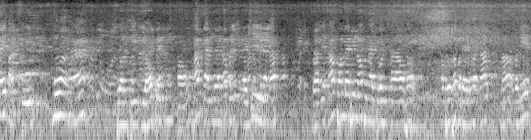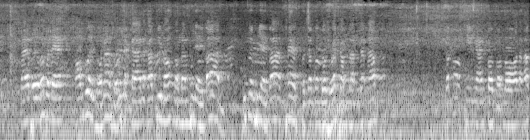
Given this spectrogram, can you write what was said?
ช้บัตรสีม่วงนะ ส่วนสีเขียวเป็นของพรรคการเมืองครับบัญชีราชื่อนะครับ สวัสดีครับพ่อแม่พี่น้องประชาชนชาวอำเภอพระประแดงนะครับนะวันนี้นายอำเภอพระประแดงพร้อมด้วยหัวหน้าส่วนราชการนะครับพี่น้องกำนันผู้ใหญ่บ้าน ผู้ช่วยผู้ใหญ่บ้านแพทย์ประจำตำบลหัวกำนันนะครับ แล้วก็ทีมงานกสนนะครับ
